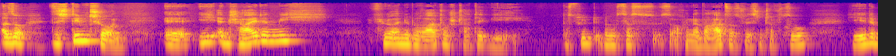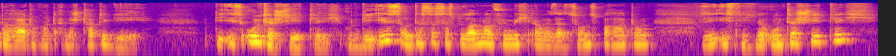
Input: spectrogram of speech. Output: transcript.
Also das stimmt schon. Äh, ich entscheide mich für eine Beratungsstrategie. Das tut übrigens, das ist auch in der Beratungswissenschaft so. Jede Beratung hat eine Strategie die ist unterschiedlich. Und die ist, und das ist das Besondere für mich in Organisationsberatung, sie ist nicht nur unterschiedlich,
